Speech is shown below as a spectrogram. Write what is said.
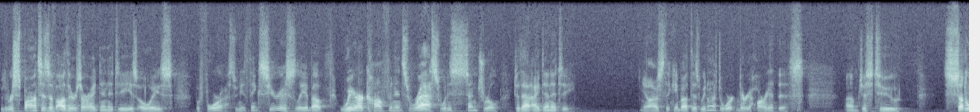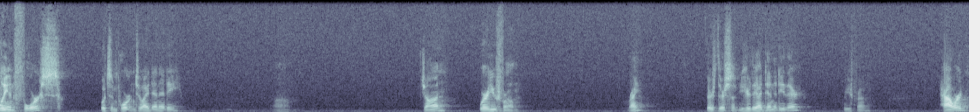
through the responses of others, our identity is always before us. We need to think seriously about where our confidence rests, what is central to that identity. You know, I was thinking about this. We don't have to work very hard at this. Um, just to subtly enforce what's important to identity. Um, John, where are you from? Right? There's, there's some, you hear the identity there? Where are you from? Howard,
